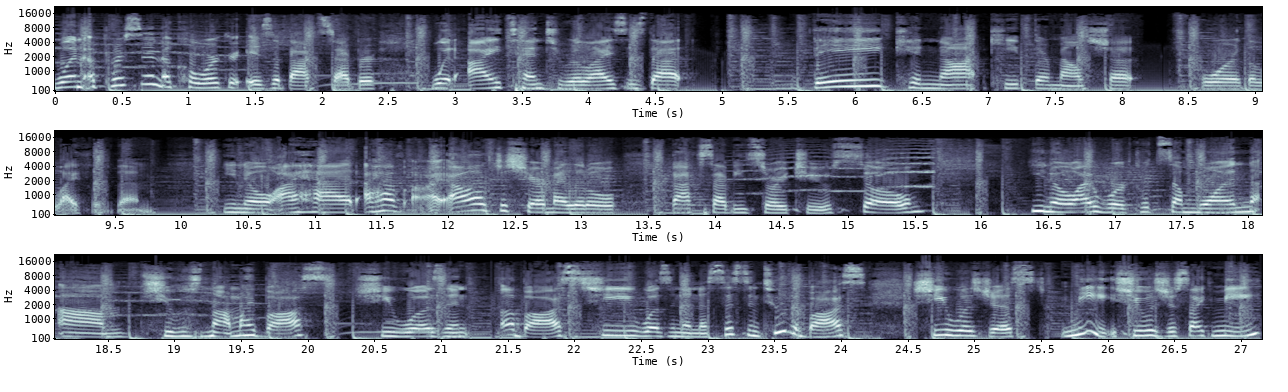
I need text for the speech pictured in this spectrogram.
When a person, a coworker, is a backstabber, what I tend to realize is that they cannot keep their mouth shut for the life of them. You know, I had, I have, I, I'll just share my little backstabbing story too. So, you know, I worked with someone. Um, she was not my boss. She wasn't a boss. She wasn't an assistant to the boss. She was just me. She was just like me.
